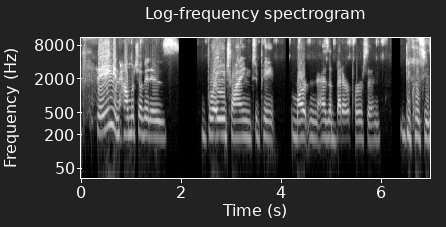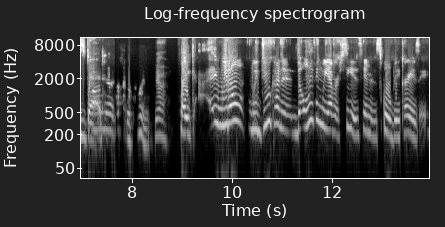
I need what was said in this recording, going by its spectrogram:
thing and how much of it is Bray trying to paint Martin as a better person because he's oh, dead. Oh, yeah, that's a good point. Yeah. Like I, we don't we do kind of the only thing we ever see is him in school being crazy.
